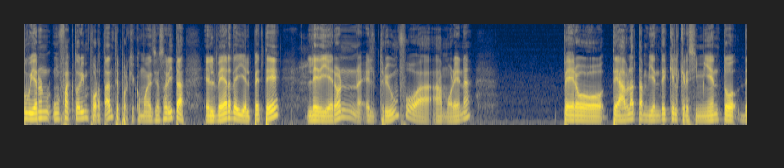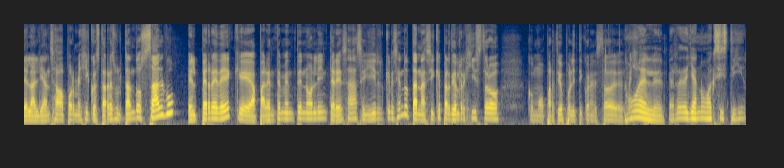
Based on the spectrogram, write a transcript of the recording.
tuvieron un factor importante, porque como decías ahorita, el Verde y el PT le dieron el triunfo a, a Morena, pero te habla también de que el crecimiento de la Alianza Va por México está resultando, salvo el PRD, que aparentemente no le interesa seguir creciendo, tan así que perdió el registro como partido político en el Estado de. No, el, el PRD ya no va a existir.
